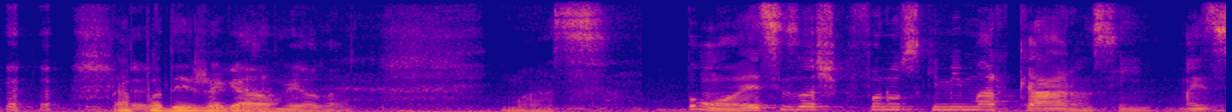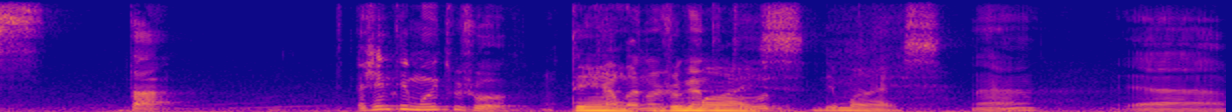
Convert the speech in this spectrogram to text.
pra poder jogar. o meu lá. Massa. Bom, esses acho que foram os que me marcaram, assim. Mas, tá. A gente tem muito jogo. Tem, Acaba não jogando demais, demais. né? É,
